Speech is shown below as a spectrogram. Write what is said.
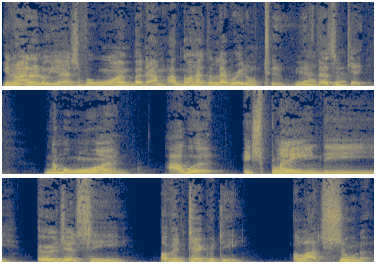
You know, I don't know you're asking for one, but I'm, I'm going to have to elaborate on two, yeah, if that's yeah. okay. Number one, I would explain the urgency of integrity a lot sooner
